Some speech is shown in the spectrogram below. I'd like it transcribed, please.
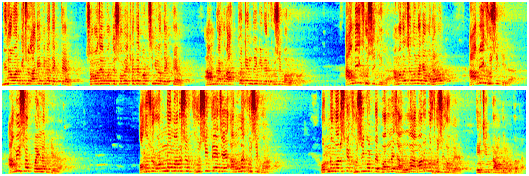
বিধবার কিছু লাগে কিনা দেখতেন। সমাজের মধ্যে সবাই খেতে পারছি কিনা দেখতেন। আমরা এখন আত্মকেন্দ্রিক ঈদের খুশি পালন করি আমি খুশি কিনা? আমাদের চেতনা কেমন এমন? আমি খুশি কিনা? আমি সব পাইলাম কিনা? অথচ অন্য মানুষের খুশিতে যে আল্লাহ খুশি হন অন্য মানুষকে খুশি করতে পারলে যে আল্লাহ আমার উপর খুশি হবেন, এই চিন্তা আমাদের মধ্যে নাই।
